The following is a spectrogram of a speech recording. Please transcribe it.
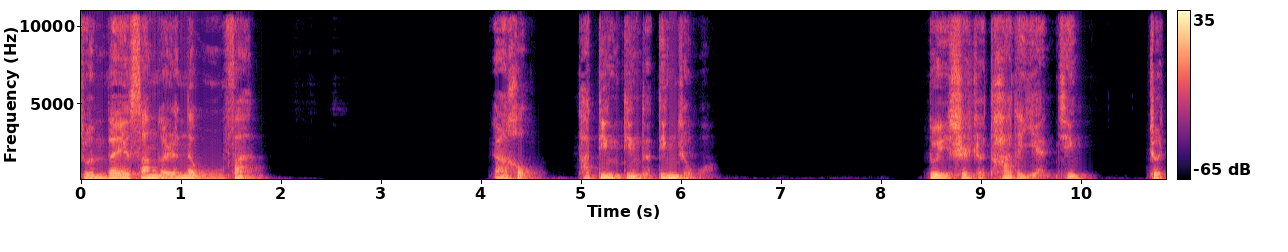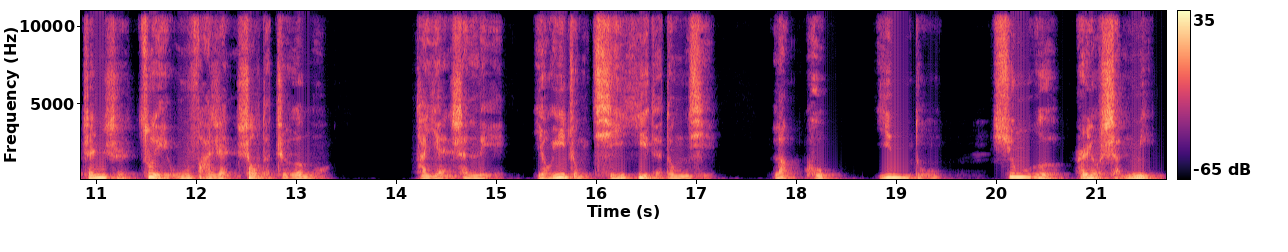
准备三个人的午饭。”然后他定定地盯着我。对视着他的眼睛，这真是最无法忍受的折磨。他眼神里有一种奇异的东西，冷酷、阴毒、凶恶而又神秘，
